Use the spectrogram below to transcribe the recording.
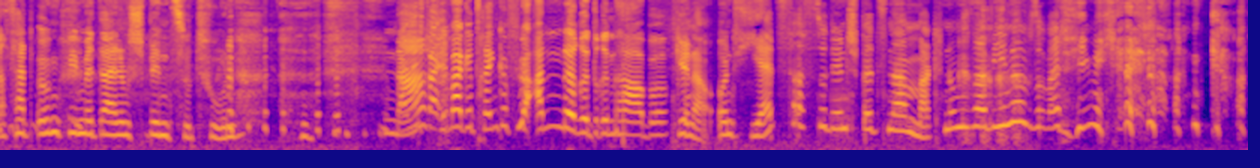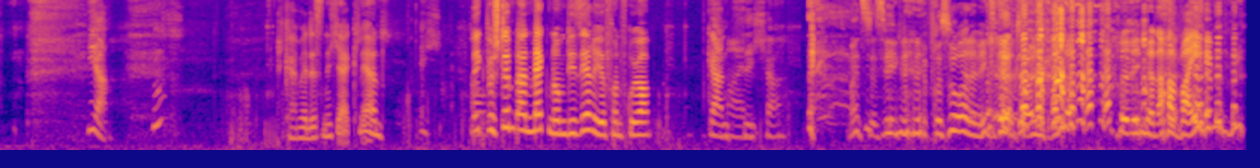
Das hat irgendwie mit deinem Spinn zu tun. Nach. da immer Getränke für andere drin habe. Genau. Und jetzt hast du den Spitznamen Magnum Sabine, soweit ich mich erinnern kann. Ja. Ich kann mir das nicht erklären. Ich Liegt bestimmt an Magnum, die Serie von früher. ganz sicher. Meinst du deswegen deine Frisur oder wegen der tollen Brille? oder wegen deiner Hawaii-Hemden?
